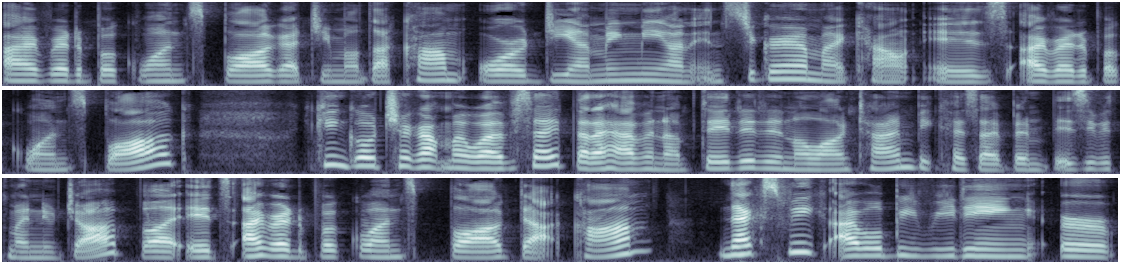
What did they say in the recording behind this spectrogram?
I read a book once blog at gmail.com or DMing me on Instagram. My account is I read a book once blog. You can go check out my website that I haven't updated in a long time because I've been busy with my new job, but it's I read a book once blog.com. Next week I will be reading or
